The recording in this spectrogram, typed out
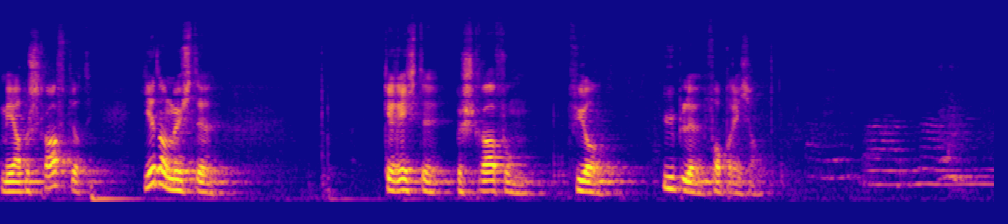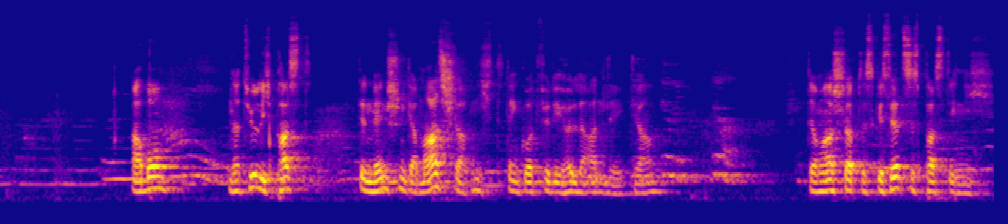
mehr bestraft wird. Jeder möchte gerechte Bestrafung für üble Verbrecher. Aber natürlich passt den Menschen der Maßstab nicht, den Gott für die Hölle anlegt. Ja? Der Maßstab des Gesetzes passt ihnen nicht.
